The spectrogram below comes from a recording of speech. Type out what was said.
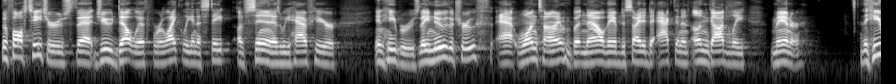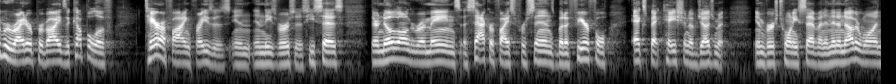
The false teachers that Jude dealt with were likely in a state of sin, as we have here in Hebrews. They knew the truth at one time, but now they have decided to act in an ungodly manner. The Hebrew writer provides a couple of terrifying phrases in, in these verses. He says, There no longer remains a sacrifice for sins, but a fearful expectation of judgment in verse 27. And then another one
